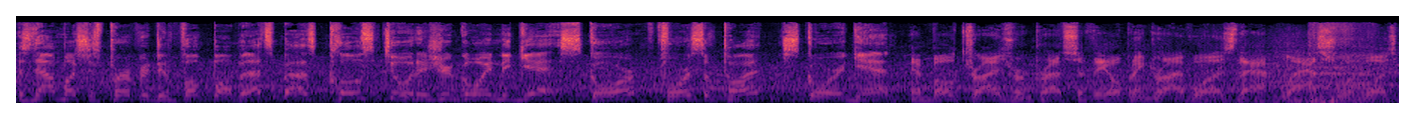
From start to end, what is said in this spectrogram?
There's not much as perfect in football, but that's about as close to it as you're going to get. Score, force a punt, score again. And both drives were impressive. The opening drive was, that last one was.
